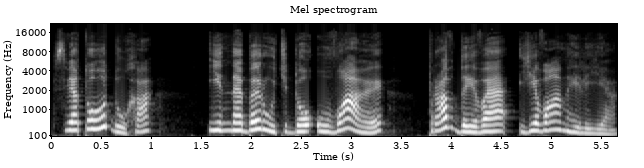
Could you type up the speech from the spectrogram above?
Святого Духа і не беруть до уваги правдиве Євангеліє.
